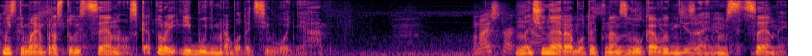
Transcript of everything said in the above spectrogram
Мы снимаем простую сцену, с которой и будем работать сегодня. Начиная работать над звуковым дизайном сцены,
